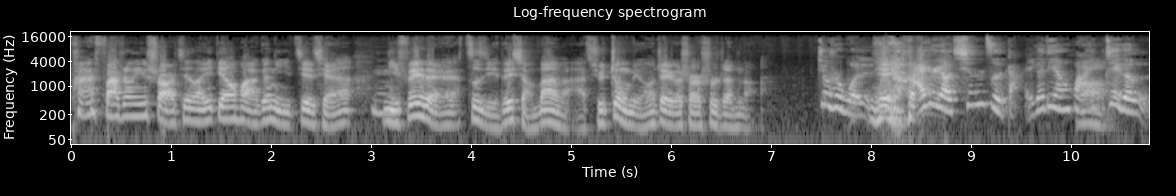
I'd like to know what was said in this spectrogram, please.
啪发生一事儿，进来一电话跟你借钱，嗯你非得自己得想办法去证明这个事儿是真的。就是我你 还是要亲自打一个电话。啊这个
